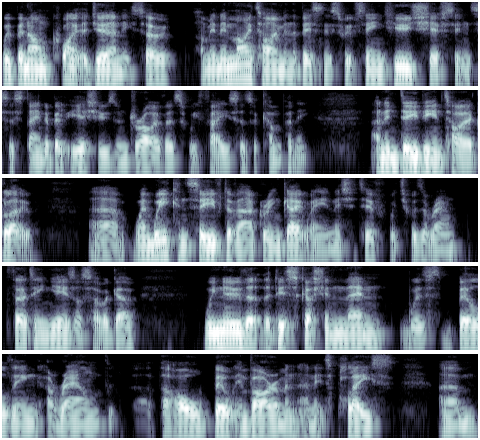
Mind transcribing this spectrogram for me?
we've been on quite a journey. So I mean, in my time in the business, we've seen huge shifts in sustainability issues and drivers we face as a company, and indeed the entire globe. Um, when we conceived of our Green Gateway initiative, which was around 13 years or so ago, we knew that the discussion then was building around the whole built environment and its place um,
